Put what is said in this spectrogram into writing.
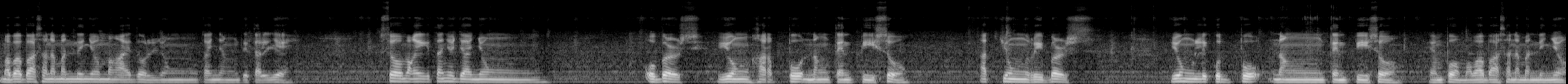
Mababasa naman ninyo mga idol yung kanyang detalye. So makikita nyo dyan yung obverse, yung harap po ng 10 piso at yung reverse, yung likod po ng 10 piso. Yan po, mababasa naman ninyo.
